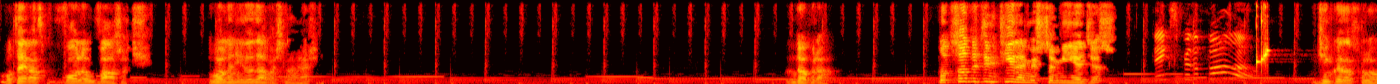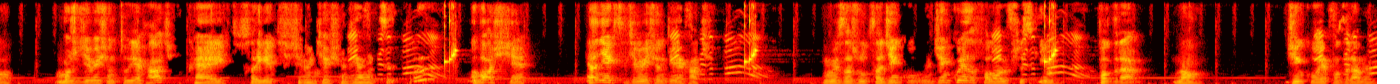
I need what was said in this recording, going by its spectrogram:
Bo teraz wolę uważać. Wolę nie dodawać na razie. Dobra. No co ty tym tirem jeszcze mi jedziesz? Thanks for the follow. Dziękuję za follow. Może 90 tu jechać? Okej, to sobie jedź 90, ja nie Thanks chcę. the follow. No właśnie, ja nie chcę 90 Thanks jechać. for the follow. Mnie zarzuca. Dzięku, dziękuję za follow Thanks for the wszystkim. Pozdrawiam. No. Dziękuję, pozdrawiam.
